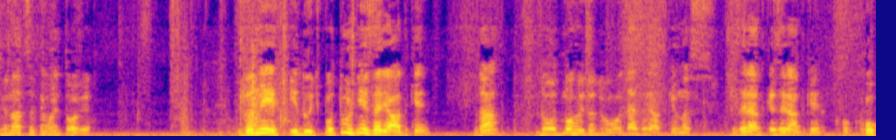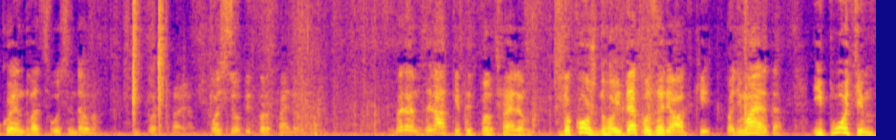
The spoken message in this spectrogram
12 вольтові. До них ідуть потужні зарядки. Да? До одного і до другого. Де зарядки в нас? Зарядки, зарядки. Хоко N28, де вона? Під портфелем. Ось все, під портфелем. Беремо зарядки під портфелем. До кожного йде по зарядки, розумієте? І потім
